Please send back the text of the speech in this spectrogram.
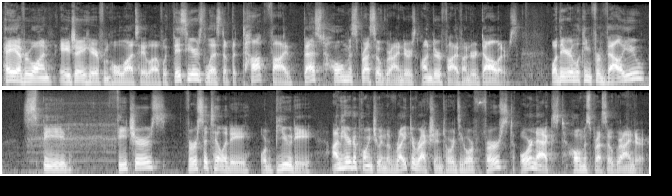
Hey everyone, AJ here from Whole Latte Love with this year's list of the top 5 best home espresso grinders under $500. Whether you're looking for value, speed, features, versatility, or beauty, I'm here to point you in the right direction towards your first or next home espresso grinder.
